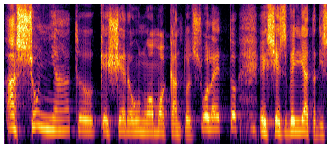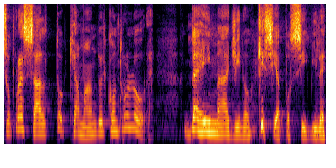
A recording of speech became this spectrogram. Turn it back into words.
ha sognato che c'era un uomo accanto al suo letto e si è svegliata di soprassalto chiamando il controllore. Beh, immagino che sia possibile,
